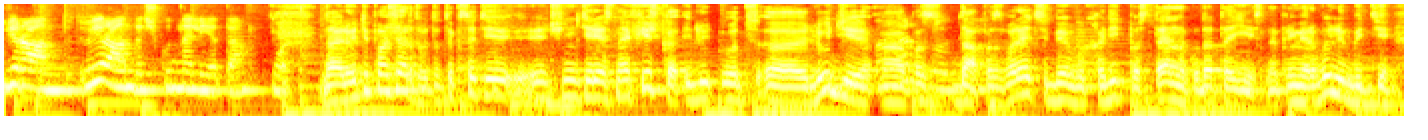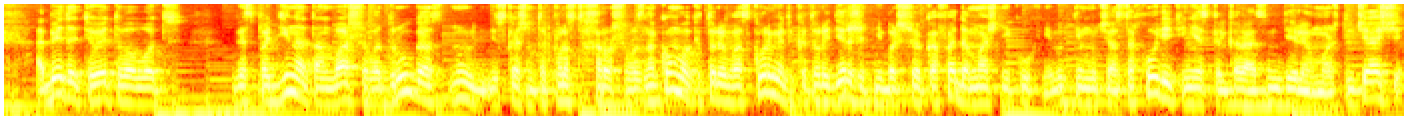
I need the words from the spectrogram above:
веранду, верандочку на лето. Вот. Да, люди пожертвуют. Это, кстати, очень интересная фишка. И вот э, люди э, поз, да, позволяют себе выходить постоянно куда-то есть. Например, вы любите обедать у этого вот господина, там, вашего друга, ну, скажем так, просто хорошего знакомого, который вас кормит, который держит небольшое кафе домашней кухни. Вы к нему часто ходите, несколько раз в неделю, может и чаще.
